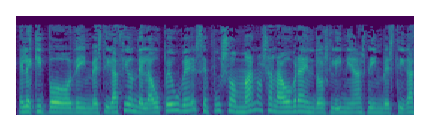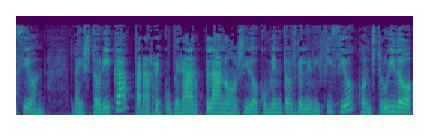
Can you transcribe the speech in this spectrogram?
El equipo de investigación de la UPV se puso manos a la obra en dos líneas de investigación. La histórica, para recuperar planos y documentos del edificio, construido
